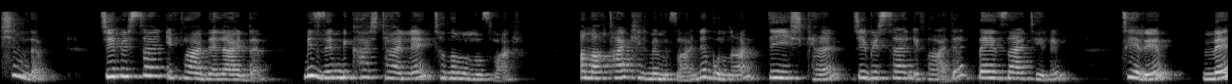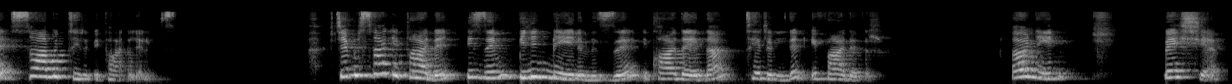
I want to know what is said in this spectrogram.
Şimdi cebirsel ifadelerde bizim birkaç tane tanımımız var. Anahtar kelimemiz var. Ne bunlar? Değişken, cebirsel ifade, benzer terim, terim ve sabit terim ifadelerimiz. Cebirsel ifade bizim bilinmeyenimizi ifade eden terimdir, ifadedir. Örneğin 5y.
